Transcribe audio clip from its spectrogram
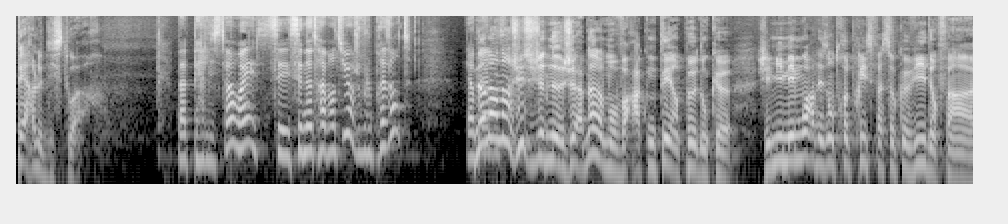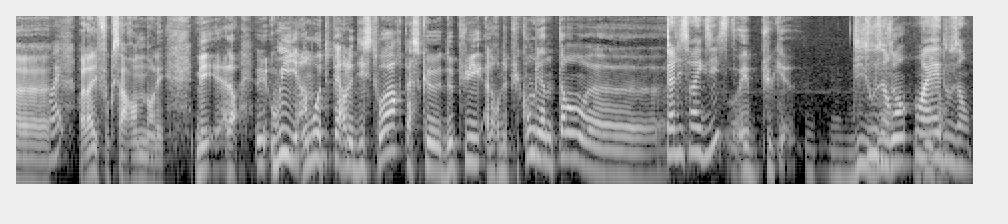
perle d'histoire. Bah, perle d'histoire, ouais. C'est notre aventure, je vous le présente. Non, non, non, juste, je, non, on va raconter un peu. Donc, j'ai mis mémoire des entreprises face au Covid. Enfin, voilà, il faut que ça rentre dans les. Mais alors, oui, un mot de perle d'histoire, parce que depuis, alors depuis combien de temps Perle d'histoire existe? Depuis 10, 12, 12 ans. Ouais, 12 ans.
